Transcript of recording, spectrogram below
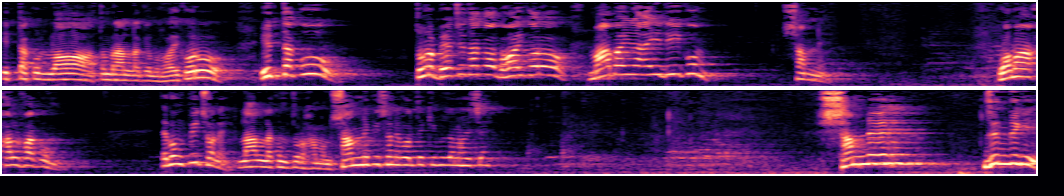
ইত্তাকুল্লাহ, তোমরা আল্লাহকে ভয় করো। ইত্তাকু, তোমরা বেঁচে থাকো, ভয় করো। মা বাইনা আইদিকুম, সামনে। ওয়ামা খালফাকুম, এবং পিছনে লাল লাকুম তোর হামুন সামনে পিছনে বলতে কি বোঝানো হয়েছে? সামনে জিন্দিগি,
